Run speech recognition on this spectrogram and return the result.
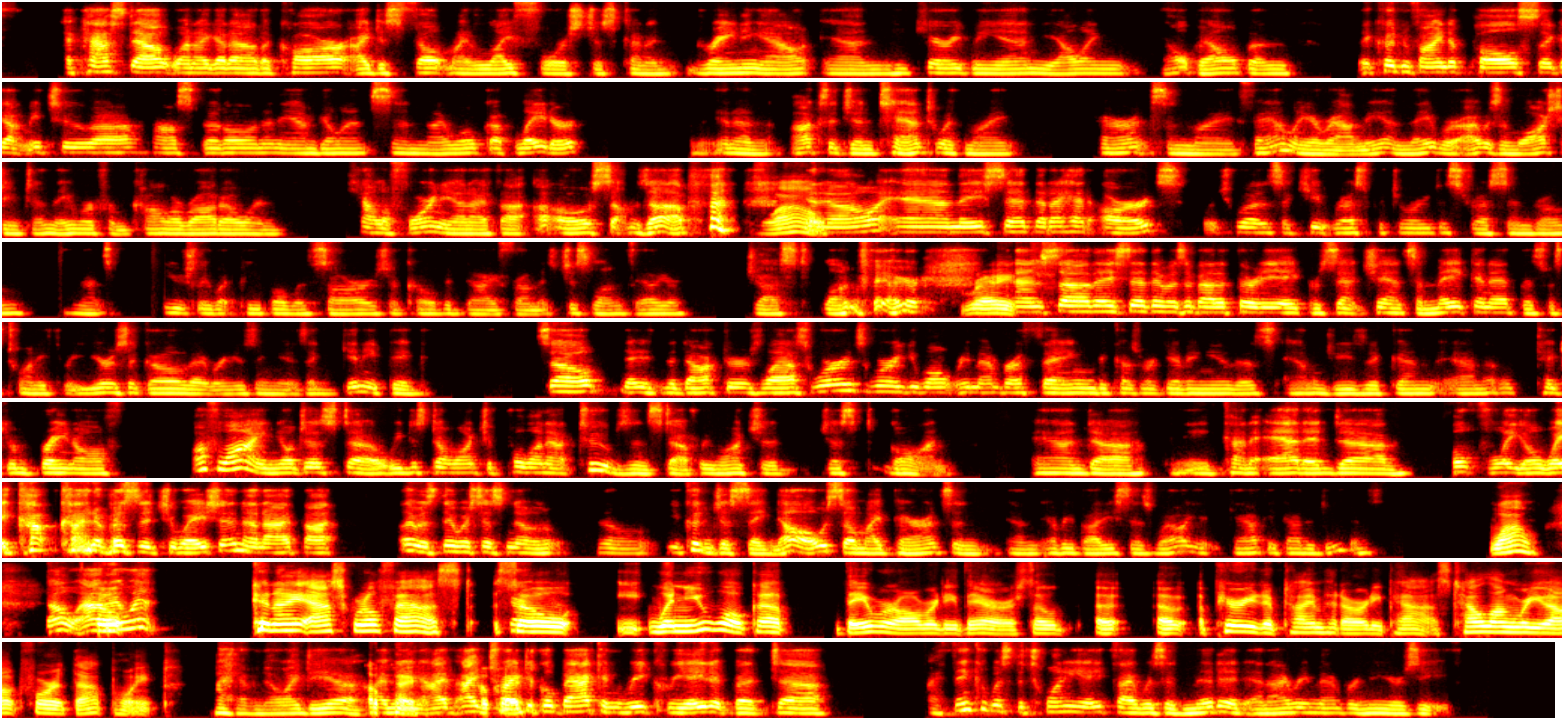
I passed out when I got out of the car. I just felt my life force just kind of draining out, and he carried me in, yelling "Help! Help!" and they couldn't find a pulse. They got me to a hospital and an ambulance, and I woke up later in an oxygen tent with my parents and my family around me. And they were, I was in Washington, they were from Colorado and California. And I thought, uh oh, something's up. Wow. you know, and they said that I had ARDS, which was acute respiratory distress syndrome. And that's usually what people with SARS or COVID die from. It's just lung failure, just lung failure. Right. And so they said there was about a 38% chance of making it. This was 23 years ago. They were using me as a guinea pig so they, the doctor's last words were, "You won't remember a thing because we're giving you this analgesic, and and it'll take your brain off offline. You'll just uh, we just don't want you pulling out tubes and stuff. We want you just gone." And uh, he kind of added, uh, "Hopefully you'll wake up," kind of a situation. And I thought there was there was just no you know you couldn't just say no. So my parents and and everybody says, "Well, you, Kathy, got to do this." Wow. So out so, I went. Can I ask real fast? Sure. So when you woke up, they were already there. So a, a, a, period of time had already passed. How long were you out for at that point? I have no idea. Okay. I mean, I, I okay. tried to go back and recreate it, but uh, I think it was the 28th I was admitted, and I remember New Year's Eve.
